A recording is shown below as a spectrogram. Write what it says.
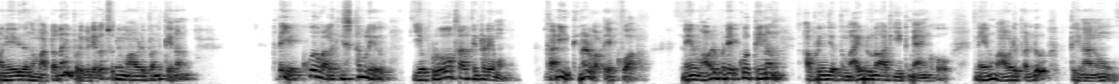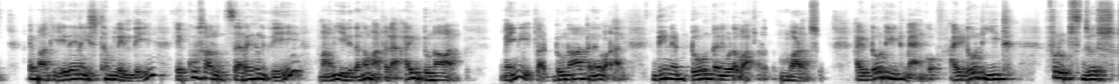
మనం ఏ విధంగా మాట్లాడినా ఇప్పుడు వీడియోలో చూడండి. మామిడి పండు తినను. అంటే ఎక్కువ వాళ్ళకి ఇష్టం లేదు. ఎప్పుడో ఒకసారి తింటాడేమో కానీ తినడు వాడు ఎక్కువ. నేను మామిడి పండు ఎక్కువ తినను. అప్పుడు ఏం చెప్తాం? I do not eat mango నేను మామిడి పండు తినను. అంటే మనకి ఏదైనా ఇష్టం లేనిది ఎక్కువ సార్లు జరగనిది మనం ఈ విధంగా మాట్లాడాలి. ఐ డు నాట్ మెయిన్ ఇట్లా డు నాట్ అనేది వాడాలి. దీన్ని డోంట్ అని కూడా వాడదు వాడచ్చు. I don't eat mango I don't eat fruits juice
